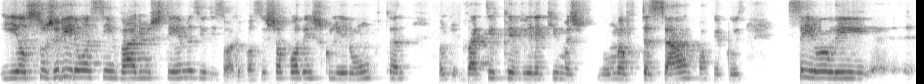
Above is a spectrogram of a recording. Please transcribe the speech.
E eles sugeriram assim vários temas e eu disse: olha, vocês só podem escolher um, portanto vai ter que haver aqui uma, uma votação, qualquer coisa. Saíram ali eh,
